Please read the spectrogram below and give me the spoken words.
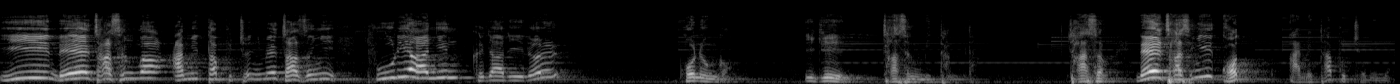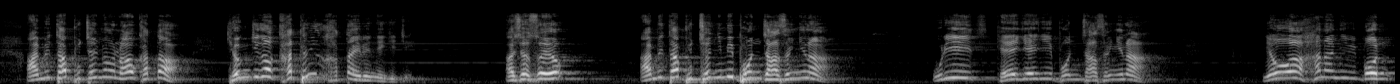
이 내 자성과 아미타 부처님의 자성이 둘이 아닌 그 자리를 보는 거. 이게 자성 미타입니다. 자성. 내 자성이 곧 아미타 부처님이야. 아미타 부처님하고 나하고 같다. 경지가 같으니까 같다 이런 얘기지. 아셨어요? 아미타 부처님이 본 자성이나 우리 개개인이 본 자성이나 여호와 하나님이 본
